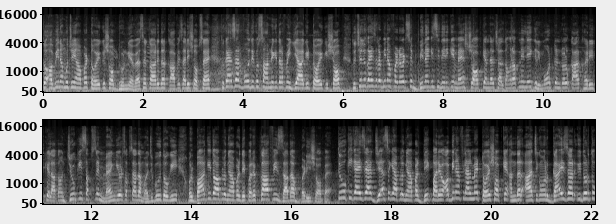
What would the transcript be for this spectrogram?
तो अभी ना मुझे यहाँ पर टॉय की शॉप ढूंढनी है। वैसे तो यार, इधर काफ़ी सारी शॉप्स है। तो क्या सर वो देखो, सामने की तरफ़ में ये आ गई टॉय की शॉप तो चलो गाइस अभी ना फटाफट से बिना किसी देरी के मैं शॉप के अंदर चलता हूँ और अपने लिए एक रिमोट कंट्रोल कार खरीद के लाता हूँ, जो कि सबसे महँगी और सबसे ज़्यादा मज़बूत होगी। और बाकी तो आप लोग यहाँ पर देख पा रहे हो, काफ़ी ज़्यादा बड़ी शॉप है। तो की गाइस यार, जैसे कि आप लोग यहाँ पर देख पा रहे हो, अभी ना फ़िलहाल मैं टॉय शॉप के अंदर आ चुका हूँ। और गाइस और इधर तो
